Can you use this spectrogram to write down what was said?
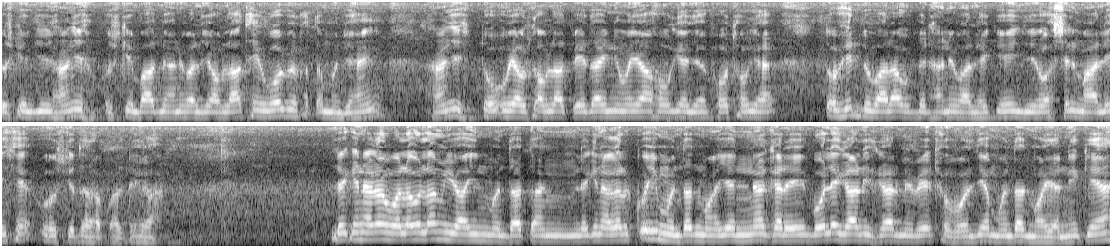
اس کے جی ہاں جی اس کے بعد میں آنے والے جو اولاد ہیں وہ بھی ختم ہو جائیں۔ ہاں جی تو یا اس کا اولاد پیدا ہی نہیں ہوا، یا ہو گیا، یا فوت ہو گیا، تو پھر دوبارہ بیٹھانے والے کے جو اصل مالک ہے اس کی طرح پلٹے گا۔ لیکن اگر ولولم یا ان مدت لیکن اگر کوئی مدت معین نہ کرے، بولے گا اس گھر میں بیٹھو، بول دیا مدت معین نہیں کیا،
